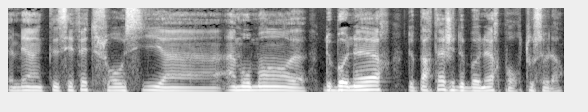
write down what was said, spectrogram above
eh bien, que ces fêtes soient aussi un, un moment euh, de bonheur, de partage et de bonheur pour tout cela.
